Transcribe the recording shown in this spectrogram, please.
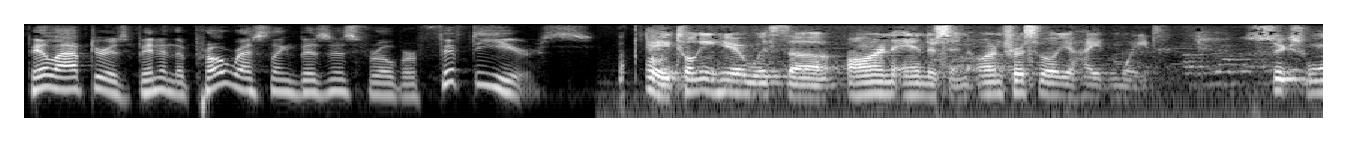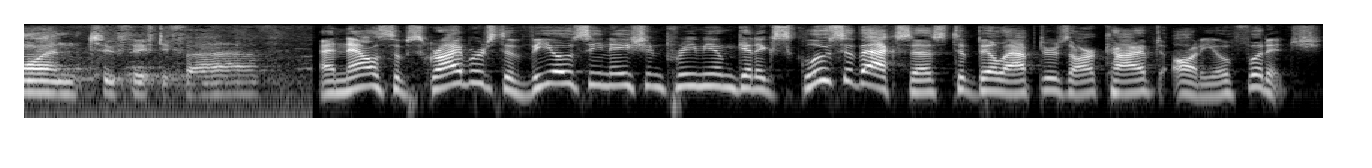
Bill Apter has been in the pro wrestling business for over 50 years. Hey, talking here with uh, Arn Anderson. Arn, first of all, your height and weight. 6'1", 255. And now subscribers to VOC Nation Premium get exclusive access to Bill Apter's archived audio footage.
